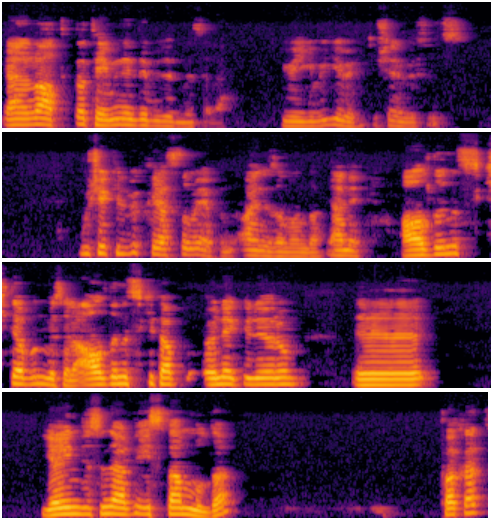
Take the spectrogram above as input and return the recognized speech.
Yani rahatlıkla temin edebilir mesela. Gibi gibi gibi düşünebilirsiniz. Bu şekilde bir kıyaslama yapın aynı zamanda. Yani aldığınız kitabın mesela aldığınız kitap örnek veriyorum e, yayıncısı nerede? İstanbul'da. Fakat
